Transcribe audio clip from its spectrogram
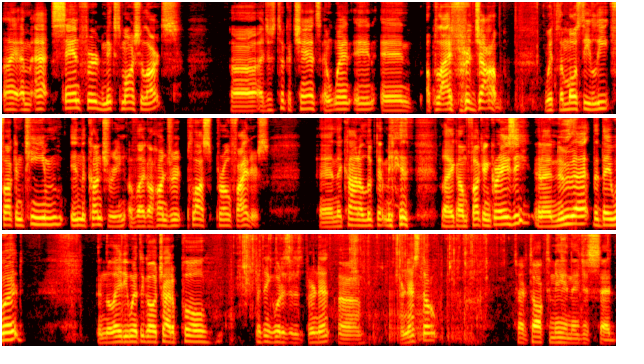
I am at Sanford Mixed Martial Arts. Uh, I just took a chance and went in and applied for a job with the most elite fucking team in the country of like a hundred plus pro fighters. And they kind of looked at me like I'm fucking crazy, and I knew that that they would. And the lady went to go try to pull, I think what is it, Ernet, uh, Ernesto, tried to talk to me, and they just said,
